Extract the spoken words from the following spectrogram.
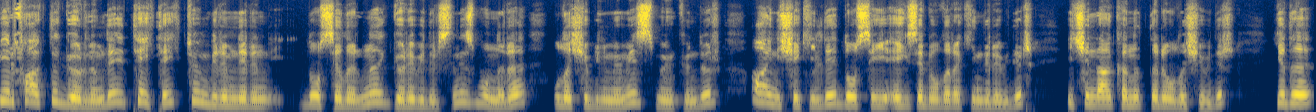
bir farklı görünümde tek tek tüm birimlerin dosyalarını görebilirsiniz. Bunlara ulaşabilmemiz mümkündür. Aynı şekilde dosyayı Excel olarak indirebilir, içinden kanıtlara ulaşabilir ya da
